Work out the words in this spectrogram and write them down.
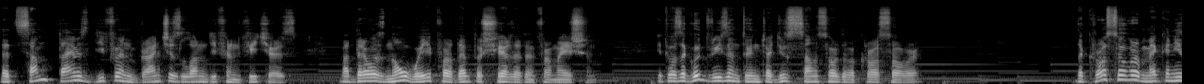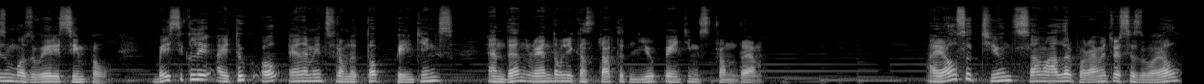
that sometimes different branches learn different features, but there was no way for them to share that information. It was a good reason to introduce some sort of a crossover. The crossover mechanism was very simple. Basically, I took all enemies from the top paintings and then randomly constructed new paintings from them. I also tuned some other parameters as well.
